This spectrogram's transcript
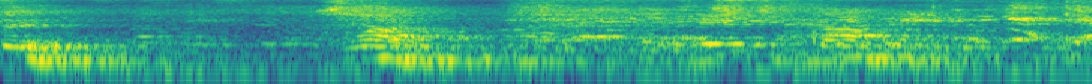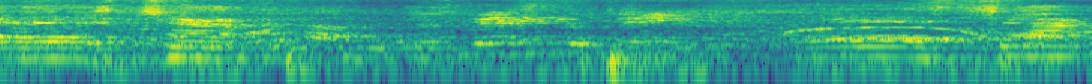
two, one. Done. Yes, champ. Champ.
